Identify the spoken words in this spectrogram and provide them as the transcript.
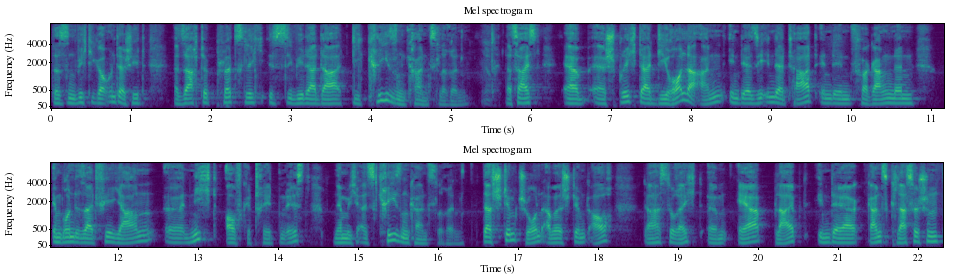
das ist ein wichtiger Unterschied. Er sagte, plötzlich ist sie wieder da, die Krisenkanzlerin. Das heißt, er, er spricht da die Rolle an, in der sie in der Tat in den vergangenen, im Grunde seit vier Jahren, äh, nicht aufgetreten ist, nämlich als Krisenkanzlerin. Das stimmt schon, aber es stimmt auch, da hast du recht, ähm, er bleibt in der ganz klassischen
